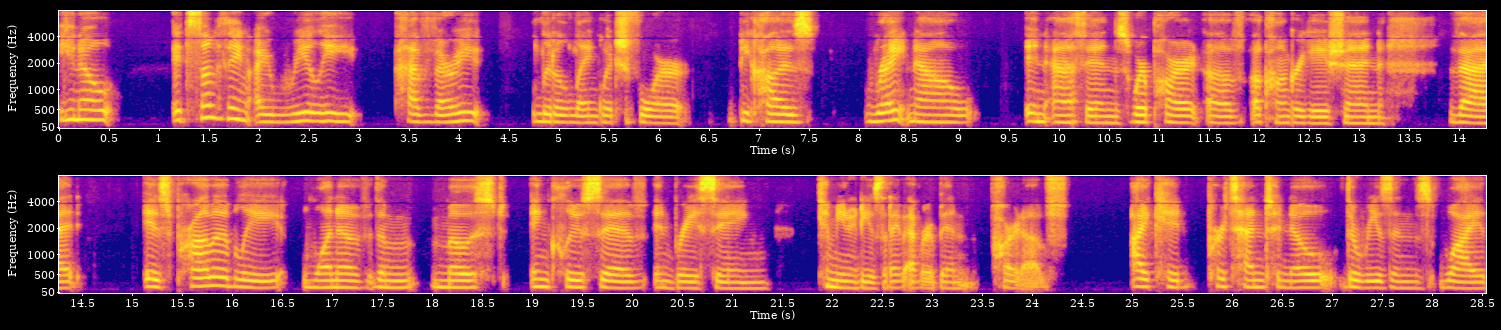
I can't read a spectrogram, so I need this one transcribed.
You know, it's something I really have very little language for because right now in Athens, we're part of a congregation that is probably one of the m- most inclusive, embracing communities that I've ever been part of. I could pretend to know the reasons why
